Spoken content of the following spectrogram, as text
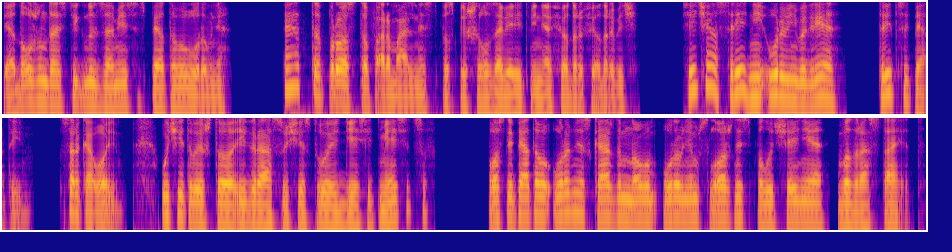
«Я должен достигнуть за месяц пятого уровня». «Это просто формальность», — поспешил заверить меня Федор Федорович. «Сейчас средний уровень в игре 35-й, 40-й, учитывая, что игра существует 10 месяцев. После пятого уровня с каждым новым уровнем сложность получения возрастает.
